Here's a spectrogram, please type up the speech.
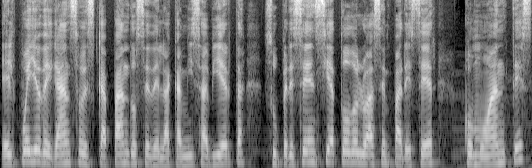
el cuello de ganso escapándose de la camisa abierta, su presencia todo lo hacen parecer como antes,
